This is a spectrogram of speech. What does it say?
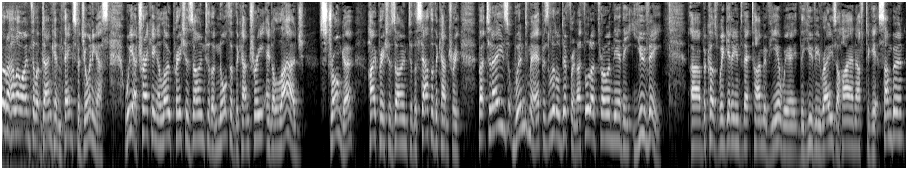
Kia ora, hello, I'm Philip Duncan. Thanks for joining us. We are tracking a low pressure zone to the north of the country and a large, stronger high pressure zone to the south of the country. But today's wind map is a little different. I thought I'd throw in there the UV. Uh, because we're getting into that time of year where the UV rays are high enough to get sunburnt,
